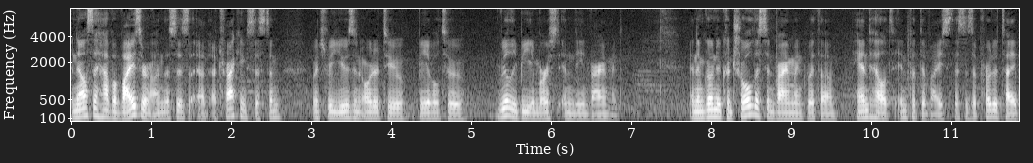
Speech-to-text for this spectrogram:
And I also have a visor on. This is a, a, tracking system which we use in order to be able to really be immersed in the environment. And I'm going to control this environment with a handheld input device. This is a prototype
